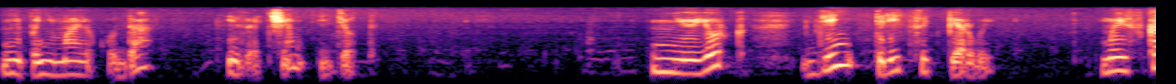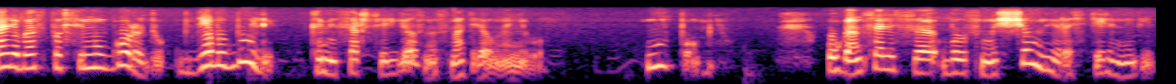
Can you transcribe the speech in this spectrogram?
не понимая, куда и зачем идет. Нью-Йорк, день 31. Мы искали вас по всему городу. Где вы были? Комиссар серьезно смотрел на него. Не помню. У Гонсалеса был смущенный и растерянный вид.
